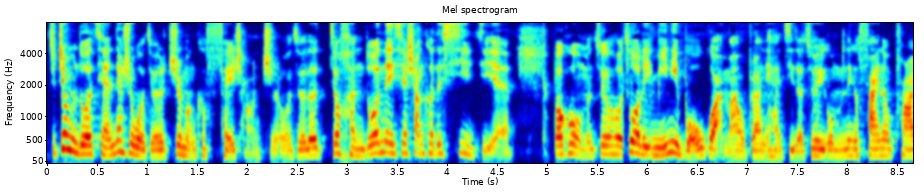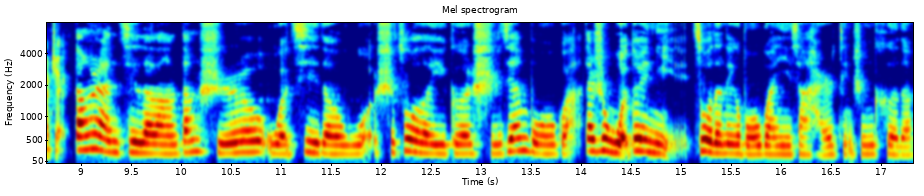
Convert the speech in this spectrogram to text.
就这么多钱？但是我觉得这门课非常值，我觉得就很多那些上课的细节，包括我们最后做了一迷你博物馆嘛，我不知道你还记得，所以我们那个 final project。当然记得了，当时我记得我是做了一个时间博物馆，但是我对你做的那个博物馆印象还是挺深刻的。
